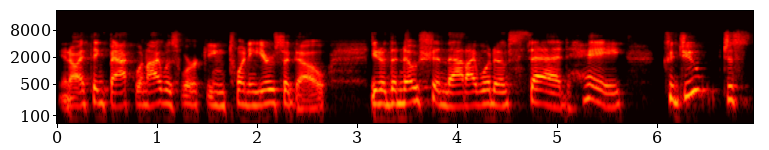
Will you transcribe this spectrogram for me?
You know, I think back when I was working 20 years ago, you know, the notion that I would have said, hey, could you just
